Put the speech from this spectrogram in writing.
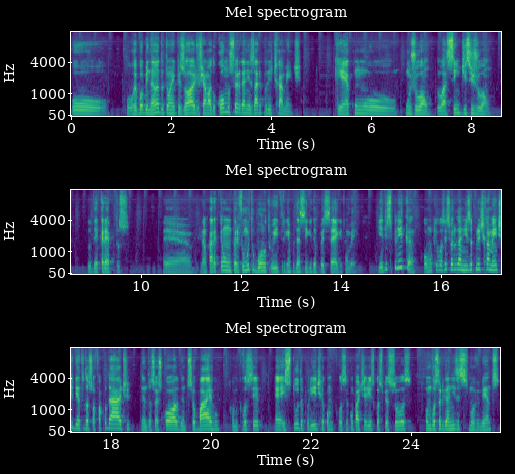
O, o Rebobinando tem um episódio chamado Como se organizar politicamente, que é com o, com o João, do Assim Disse João, do Decreptus. É, é um cara que tem um perfil muito bom no Twitter, quem puder seguir depois segue também. E ele explica como que você se organiza politicamente dentro da sua faculdade, dentro da sua escola, dentro do seu bairro, como que você é, estuda política, como que você compartilha isso com as pessoas, como você organiza esses movimentos.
